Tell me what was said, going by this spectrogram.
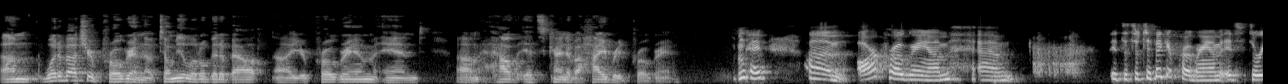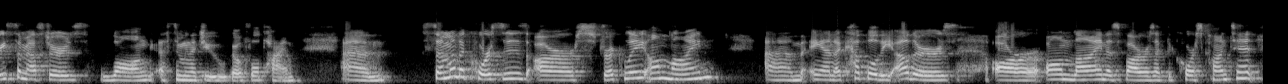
Um, what about your program, though? Tell me a little bit about uh, your program and um, how it's kind of a hybrid program. Okay. Um, our program um, it's a certificate program. It's three semesters long, assuming that you go full time. Um, some of the courses are strictly online, um, and a couple of the others are online as far as like the course content.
